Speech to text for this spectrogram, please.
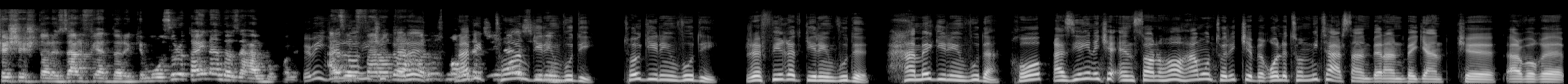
کشش داره ظرفیت داره که موضوع رو تا این اندازه حل بکنه. ببین یه راهی داره نبید تو هم گیرین وودی. تو گیرین وودی. رفیقت گیرین ووده. همه گیرین وودن. خب قضیه اینه که انسان ها همونطوری که به قولتون میترسن برن بگن که در واقع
